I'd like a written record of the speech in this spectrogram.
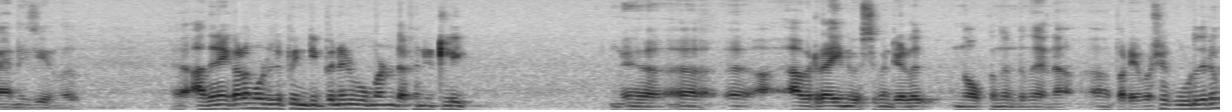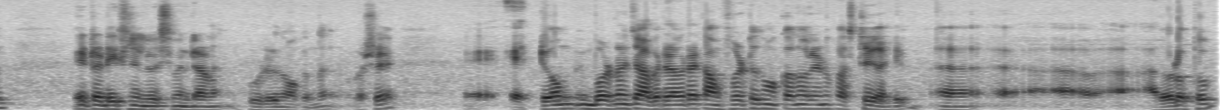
മാനേജ് ചെയ്യുന്നത്. അതിനേക്കാളും കൂടുതൽ ഇപ്പോൾ ഇൻഡിപെൻഡന്റ് വുമൺ ഡെഫിനറ്റ്ലി അവരുടെ ഇൻവെസ്റ്റ്മെന്റുകൾ നോക്കുന്നുണ്ടെന്ന് തന്നെ പറയാം. പക്ഷേ കൂടുതലും ഈ ട്രഡീഷണൽ ഇൻവെസ്റ്റ്മെന്റാണ് കൂടുതൽ നോക്കുന്നത്. പക്ഷേ ഏറ്റവും ഇമ്പോർട്ടന്റ് വെച്ചാൽ അവരവരുടെ കംഫർട്ട് നോക്കുക എന്നുള്ളതാണ് ഫസ്റ്റ് കാര്യം അതോടൊപ്പം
